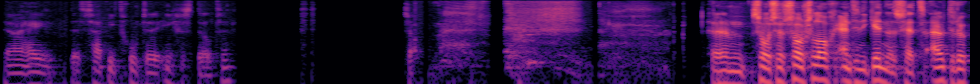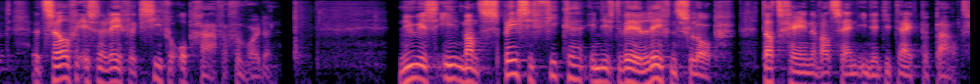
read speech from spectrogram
Ja, hij het staat niet goed eh, ingesteld. Hè? Zo. Ehm, zoals de socioloog Anthony Giddens het uitdrukt, hetzelfde is een reflexieve opgave geworden. Nu is iemands specifieke individuele levensloop datgene wat zijn identiteit bepaalt.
